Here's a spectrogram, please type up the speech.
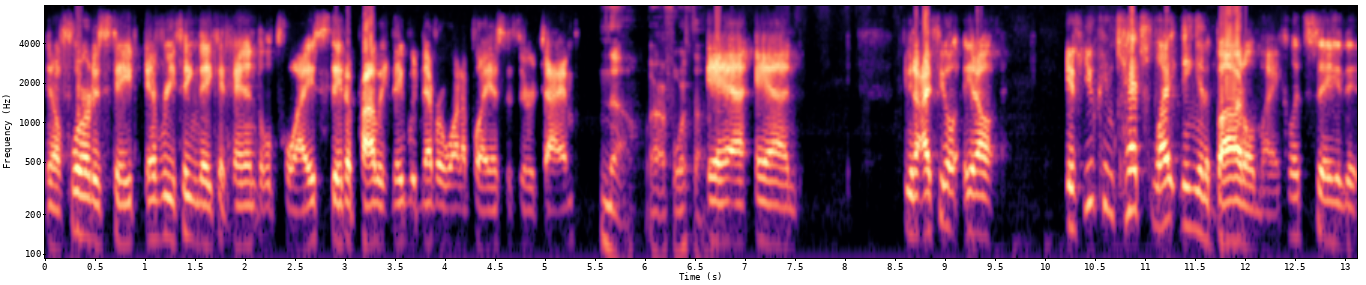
you know, Florida State everything they could handle twice. They'd have probably they would never want to play us the third time. no or a fourth time. And and you know, I feel you know, if you can catch lightning in a bottle, Mike. Let's say that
